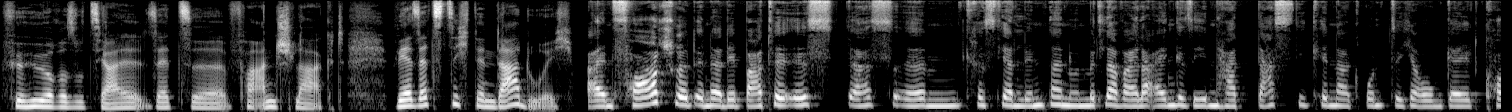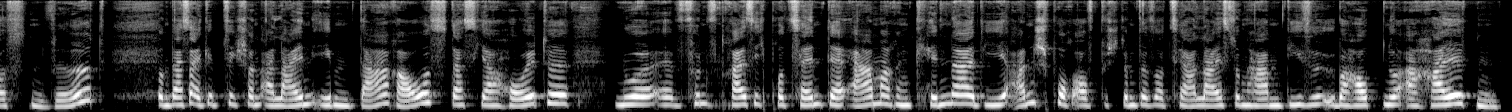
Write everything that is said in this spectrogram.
für höhere Sozialsätze veranschlagt. Wer setzt sich denn da durch? Ein Fortschritt in der Debatte ist, dass ähm, Christian Lindner nun mittlerweile eingesehen hat, dass die Kindergrundsicherung Geld kosten wird. Und das ergibt sich schon allein eben daraus, dass ja heute nur äh, 35 Prozent der ärmeren ärmeren Kinder, die Anspruch auf bestimmte Sozialleistungen haben, diese überhaupt nur erhalten.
